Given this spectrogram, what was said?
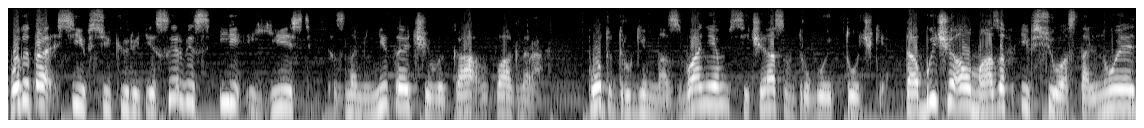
Вот это SIF Security Service и есть знаменитая ЧВК Вагнера под другим названием, сейчас в другой точке. Добыча алмазов и все остальное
